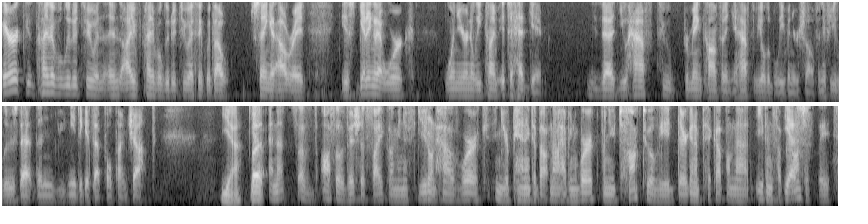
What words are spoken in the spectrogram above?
Eric kind of alluded to, and, and I've kind of alluded to, I think, without saying it outright, is getting that work when you're in elite time, it's a head game. That you have to remain confident. You have to be able to believe in yourself. And if you lose that, then you need to get that full time job. Yeah, but yeah, and that's a, also a vicious cycle. I mean, if you don't have work and you're panicked about not having work, when you talk to a lead, they're going to pick up on that even subconsciously. Yes.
